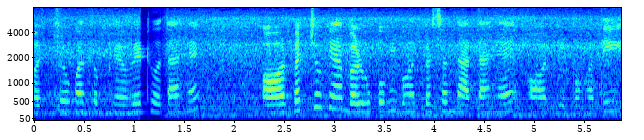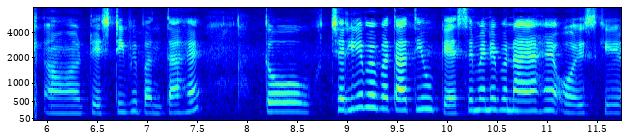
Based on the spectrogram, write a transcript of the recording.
बच्चों का तो फेवरेट होता है और बच्चों क्या बड़ों को भी बहुत पसंद आता है और ये बहुत ही टेस्टी भी बनता है। तो चलिए मैं बताती हूँ कैसे मैंने बनाया है और इसके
